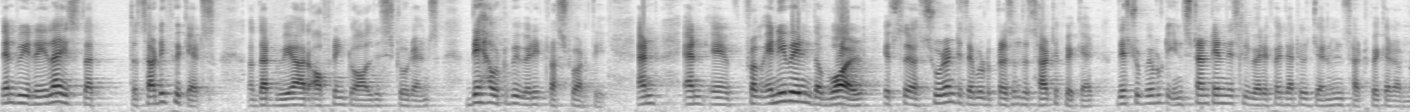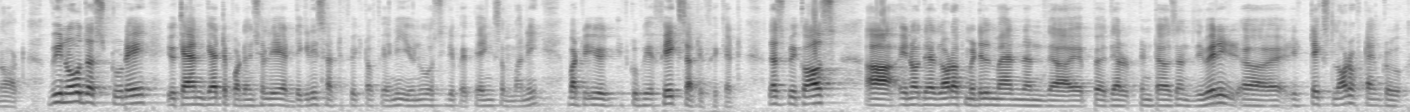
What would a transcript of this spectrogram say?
then we realized that the certificates that we are offering to all these students they have to be very trustworthy. And and uh, from anywhere in the world if a student is able to present the certificate they should be able to instantaneously verify that is genuine certificate or not. We know that today you can get a potentially a degree certificate of any university by paying some money but you, it could be a fake certificate. That's because uh, you know there are a lot of middlemen and uh, there are printers and very uh, it takes a lot of time to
